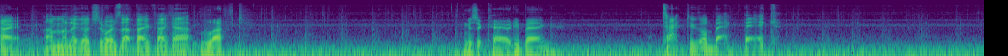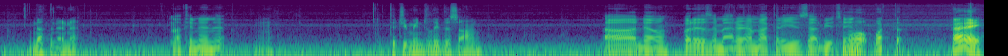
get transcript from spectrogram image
All right, I'm gonna go. Where's that backpack at? Left. I think There's a coyote bag. Tactical backpack. Nothing in it. Nothing in it. Did you mean to leave this on? Uh, no, but it doesn't matter. I'm not gonna use that butane. Well, what the? Hey.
